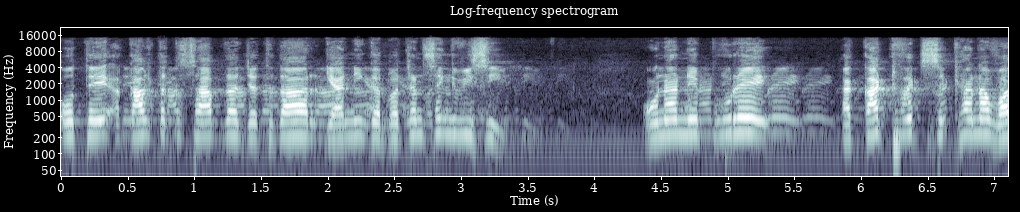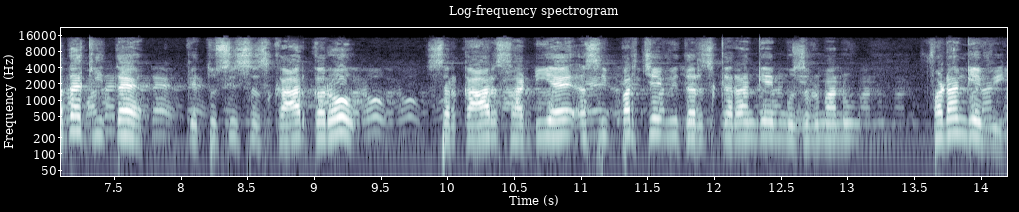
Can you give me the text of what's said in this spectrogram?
ਉੱਥੇ ਅਕਾਲ ਤਖਤ ਸਾਹਿਬ ਦਾ ਜਥੇਦਾਰ ਗਿਆਨੀ ਗੁਰਬਚਨ ਸਿੰਘ ਵੀ ਸੀ। ਉਹਨਾਂ ਨੇ ਪੂਰੇ ਇਕੱਠ ਵਿੱਚ ਸਿੱਖਿਆ ਨਾਲ ਵਾਅਦਾ ਕੀਤਾ ਹੈ ਕਿ ਤੁਸੀਂ ਸੰਸਕਾਰ ਕਰੋ। ਸਰਕਾਰ ਸਾਡੀ ਹੈ, ਅਸੀਂ ਪਰਚੇ ਵੀ ਦਰਜ ਕਰਾਂਗੇ, ਮੁਸਲਮਾਨਾਂ ਨੂੰ ਫੜਾਂਗੇ ਵੀ।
